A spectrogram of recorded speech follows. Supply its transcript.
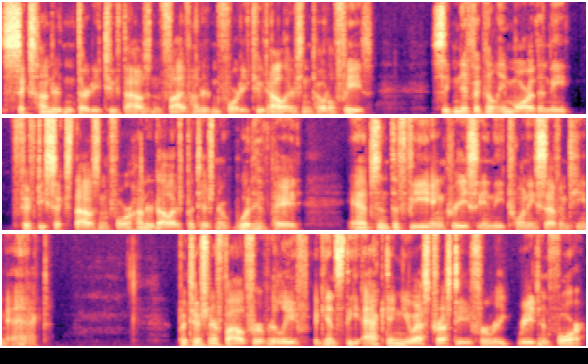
$632,542 in total fees, significantly more than the $56,400 petitioner would have paid absent the fee increase in the 2017 Act. Petitioner filed for relief against the acting U.S. trustee for Re- Region 4,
